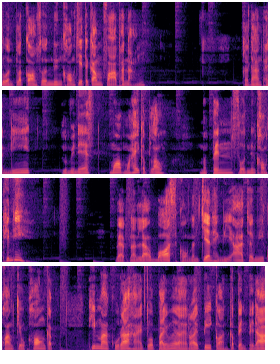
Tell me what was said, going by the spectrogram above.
ส่วนประกอบส่วนหนึ่งของจิตกรรมฝาผนัง กระดานแผ่นนี้ลูมิเนสมอบมาให้กับเรา มันเป็นส่วนหนึ่งของที่นี่ แบบนั้นแล้วบอสของดันเจียนแห่งนี้อาจจะมีความเกี่ยวข้องกับที่มากุระหายตัวไปเมื่อหลายร้อยปีก่อนก็เป็นไปได้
